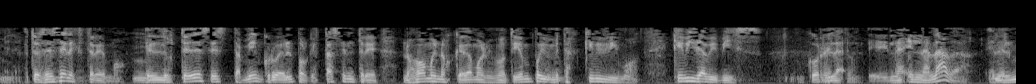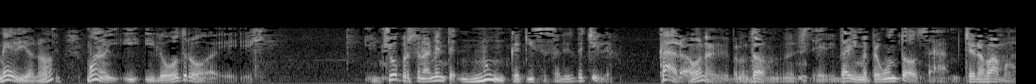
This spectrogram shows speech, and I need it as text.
mira. Entonces es el extremo. Mm. El de ustedes es también cruel porque estás entre nos vamos y nos quedamos al mismo tiempo Mm. y mientras, ¿qué vivimos? ¿Qué vida vivís? Correcto. La- en, la, en la nada, en el medio, ¿no? Bueno, y, y- lo otro, eh, yo personalmente nunca quise salir de Chile. Claro, bueno, le preguntó. Eh, Nadie me preguntó, o sea, Che, nos vamos.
